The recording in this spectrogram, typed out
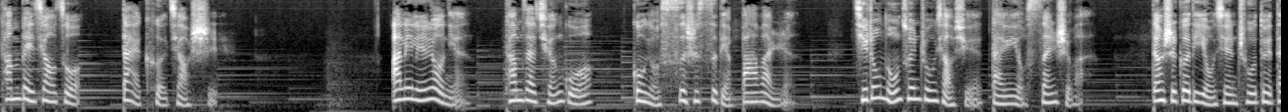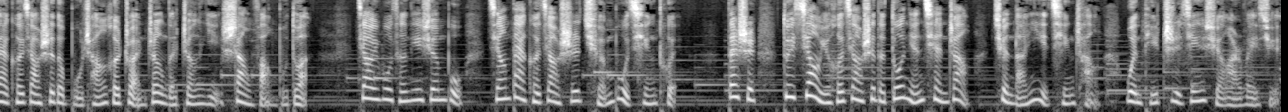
他们被叫做代课教师。二零零六年，他们在全国共有四十四点八万人，其中农村中小学大约有三十万。当时各地涌现出对代课教师的补偿和转正的争议，上访不断。教育部曾经宣布将代课教师全部清退，但是对教育和教师的多年欠账却难以清偿，问题至今悬而未决。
